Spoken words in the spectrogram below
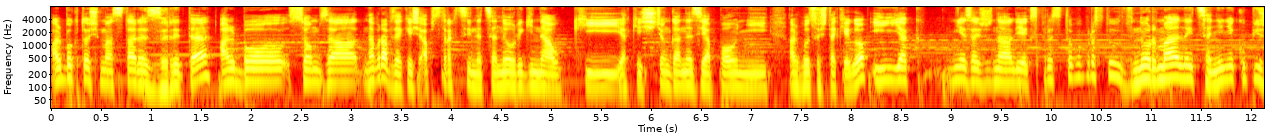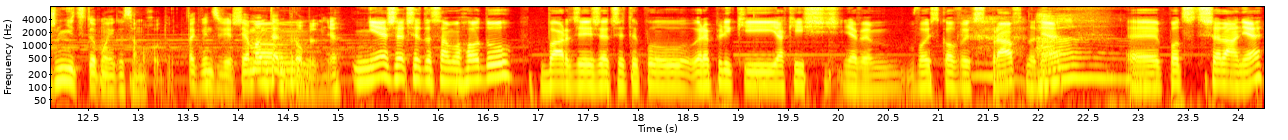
Albo ktoś ma stare zryte, albo są za naprawdę jakieś abstrakcyjne ceny, oryginałki, jakieś ściągane z Japonii, albo coś takiego. I jak nie zajrzysz na AliExpress, to po prostu w normalnej cenie nie kupisz nic do mojego samochodu. Tak więc wiesz, ja mam ten Um, problem, nie? Nie rzeczy do samochodu, bardziej rzeczy typu repliki jakichś, nie wiem, wojskowych spraw, no nie? A. E, podstrzelanie.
